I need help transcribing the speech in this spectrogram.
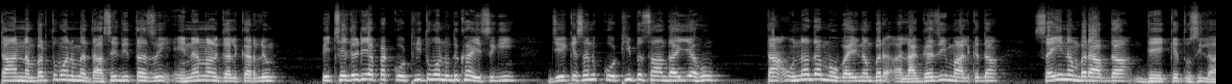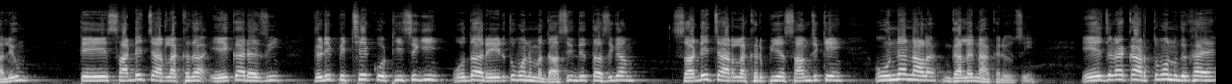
ਤਾਂ ਨੰਬਰ ਤੁਹਾਨੂੰ ਮੈਂ ਦੱਸ ਹੀ ਦਿੱਤਾ ਸੀ, ਇਹਨਾਂ ਨਾਲ ਗੱਲ ਕਰ ਲਿਓ। ਪਿੱਛੇ ਜਿਹੜੀ ਆਪਾਂ ਕੋਠੀ ਤੁਹਾਨੂੰ ਦਿਖਾਈ ਸੀਗੀ ਜੇ ਕਿਸੇ ਨੂੰ ਕੋਠੀ ਪਸੰਦ ਆਈ ਆ ਉਹ, ਤਾਂ ਉਹਨਾਂ ਦਾ ਮੋਬਾਈਲ ਨੰਬਰ ਅਲੱਗ ਹੈ ਜੀ ਮਾਲਕ ਦਾ। ਸਹੀ ਨੰਬਰ ਆਪਦਾ ਦੇਖ ਕੇ ਤੁਸੀਂ ਲਾ ਲਿਓ। ਤੇ 4.5 ਲੱਖ ਦਾ ਇਹ ਘਰ ਹੈ ਜੀ, ਜਿਹੜੀ ਪਿੱਛੇ ਕੋਠੀ ਸੀਗੀ, ਉਹਦਾ ਰੇਟ ਤੁਹਾਨੂੰ ਮੈਂ ਦੱਸ ਹੀ ਦਿੱਤਾ ਸੀਗਾ। 4.5 ਲੱਖ ਰੁਪਏ ਸਮਝ ਕੇ ਉਹਨਾਂ ਨਾਲ ਗੱਲ ਨਾ ਕਰਿਓ ਸੀ ਇਹ ਜਿਹੜਾ ਘਰ ਤੁਹਾਨੂੰ ਦਿਖਾਇਆ,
